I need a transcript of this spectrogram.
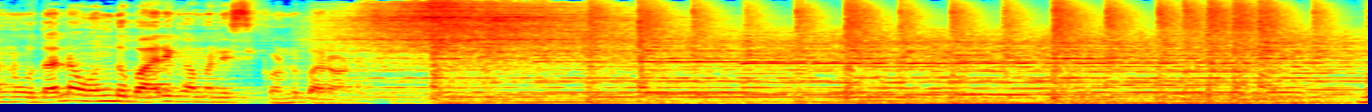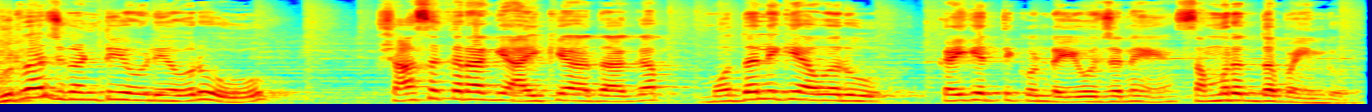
ಅನ್ನುವುದನ್ನು ಒಂದು ಬಾರಿ ಗಮನಿಸಿಕೊಂಡು ಬರೋಣ. ಗುರುರಾಜ್ ಗಂಟಿಹೊಳಿ ಅವರು ಶಾಸಕರಾಗಿ ಆಯ್ಕೆಯಾದಾಗ ಮೊದಲಿಗೆ ಅವರು ಕೈಗೆತ್ತಿಕೊಂಡ ಯೋಜನೆ ಸಮೃದ್ಧ ಬೈಂದೂರು.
